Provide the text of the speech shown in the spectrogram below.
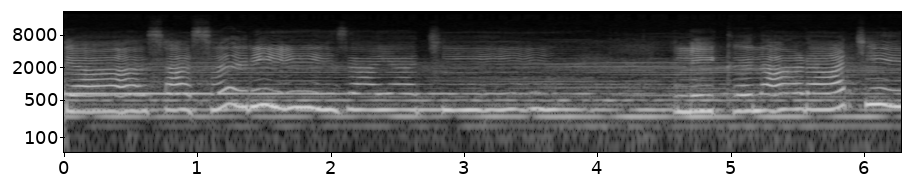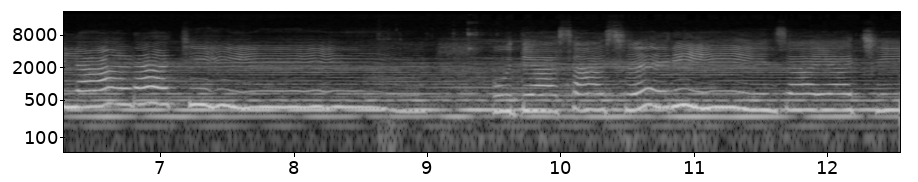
त्या सासरी जायाची. लेख लाडाची लाडाची. उद्या सासरी जायाची.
